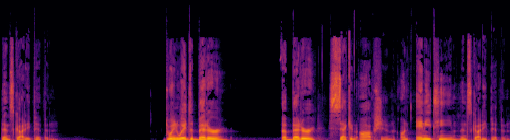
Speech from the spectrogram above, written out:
than Scottie Pippen. Dwyane Wade's a better a better second option on any team than Scottie Pippen.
